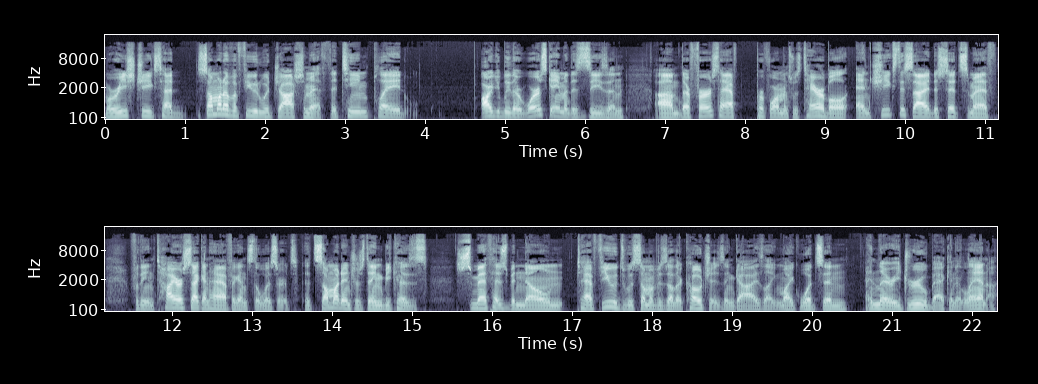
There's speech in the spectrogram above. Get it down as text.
Maurice Cheeks had somewhat of a feud with Josh Smith. The team played arguably their worst game of the season. Um, their first half performance was terrible, and Cheeks decided to sit Smith for the entire second half against the Wizards. It's somewhat interesting because Smith has been known to have feuds with some of his other coaches and guys like Mike Woodson and Larry Drew back in Atlanta.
